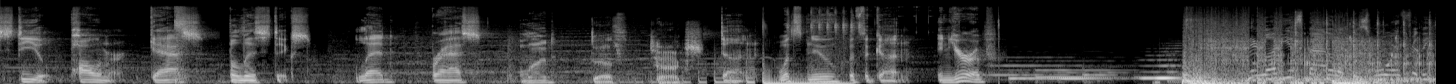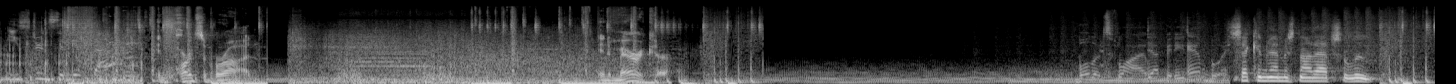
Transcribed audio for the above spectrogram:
Steel, polymer, gas, ballistics, lead, brass, Blood, death, touch. done. What's new with the gun? In Europe, bloodiest battle of this war for the eastern city of Bakhmut. in parts abroad, in America, Bullets fly, deputy ambush. Second Amendment's not absolute.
